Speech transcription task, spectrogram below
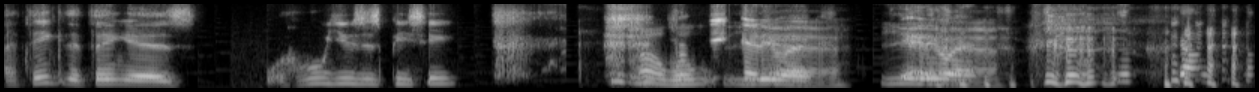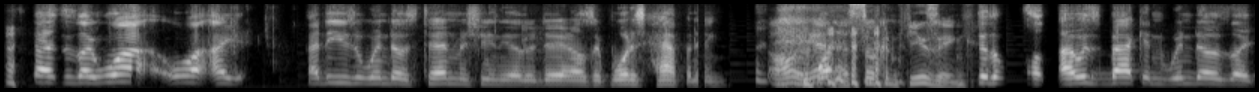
I think the thing is, who uses PC? Oh, For well, anyway, Yeah. Anyway. Yeah. guys, it's like what? What? I had to use a Windows 10 machine the other day, and I was like, what is happening oh yeah, that's so confusing. to the world? I was back in Windows like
